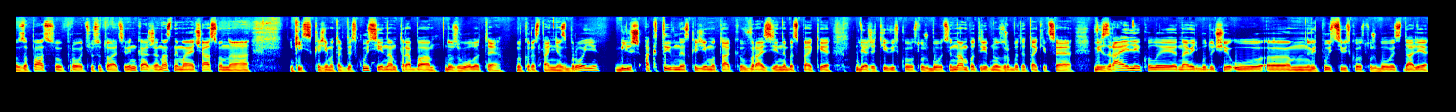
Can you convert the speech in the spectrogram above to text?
е, запасу, про цю ситуацію. Він каже: нас немає часу на якісь, скажімо так, дискусії. Нам треба дозволити використання зброї більш активне, скажімо так, в разі небезпеки для життів військовослужбовців. Нам потрібно зробити так, як це в Ізраїлі, коли навіть будучи у ем, відпустці військовослужбовець далі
